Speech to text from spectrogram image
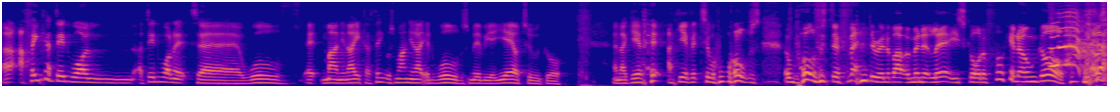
Uh, I think I did one. I did one at uh, Wolves at Man United. I think it was Man United Wolves maybe a year or two ago. And I gave it, I gave it to a Wolves, a Wolves defender, and about a minute later, he scored a fucking own goal. I was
